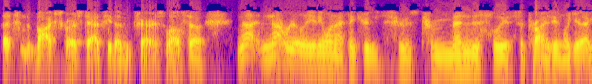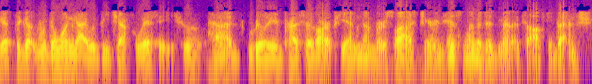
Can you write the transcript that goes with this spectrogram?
that's in the box score stats. He doesn't fare as well. So not not really anyone I think who's who's tremendously surprising. Looking, I guess the the one guy would be Jeff Withey, who had really impressive RPM numbers last year in his limited minutes off the bench.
